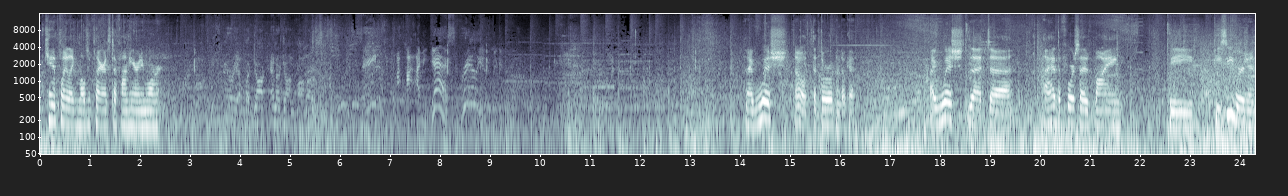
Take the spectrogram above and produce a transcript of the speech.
you can't play like multiplayer and stuff on here anymore. Area for Dark Energon bombers. Insane? I, I, I mean, yes, brilliant. And I wish... Oh, that door opened, okay. I wish that uh, I had the foresight of buying the PC version,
